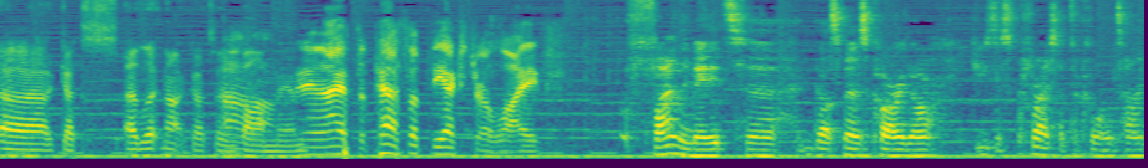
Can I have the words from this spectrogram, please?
uh, guts. I let not guts and Oh, bomb man. man, I have to pass up the extra life. Finally made it to Gutsman's corridor. Jesus Christ, that took a long time.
